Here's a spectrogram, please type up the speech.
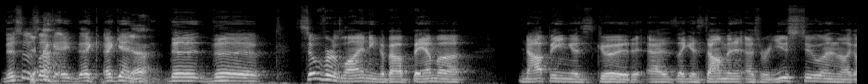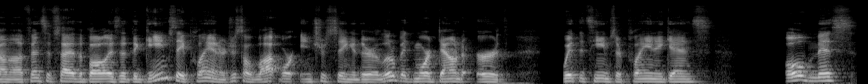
This was Yeah. like a, like again Yeah. the the silver lining about Bama not being as good as like as dominant as we're used to and like on the offensive side of the ball is that the games they play in are just a lot more interesting and they're a little bit more down to earth with the teams they're playing against. Ole Miss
